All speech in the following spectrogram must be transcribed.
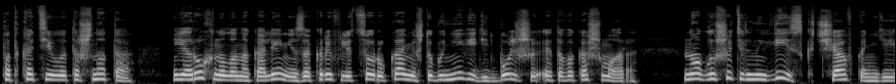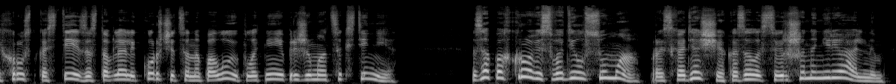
Подкатила тошнота. Я рухнула на колени, закрыв лицо руками, чтобы не видеть больше этого кошмара. Но оглушительный визг, чавканье и хруст костей заставляли корчиться на полу и плотнее прижиматься к стене. Запах крови сводил с ума, происходящее оказалось совершенно нереальным —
